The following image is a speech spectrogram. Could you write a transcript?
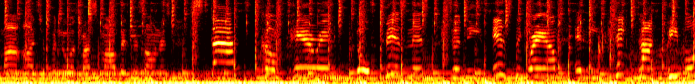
my entrepreneurs, my small business owners, stop comparing your business to these Instagram and these TikTok people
